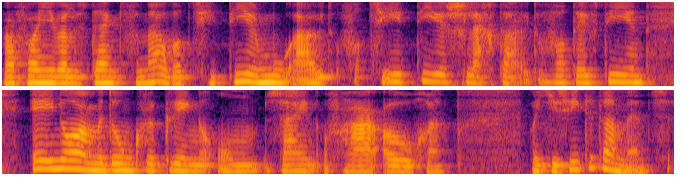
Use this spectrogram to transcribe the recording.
Waarvan je wel eens denkt van nou, wat ziet die er moe uit? Of wat ziet die er slecht uit? Of wat heeft die een enorme donkere kringen om zijn of haar ogen? Want je ziet het aan mensen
